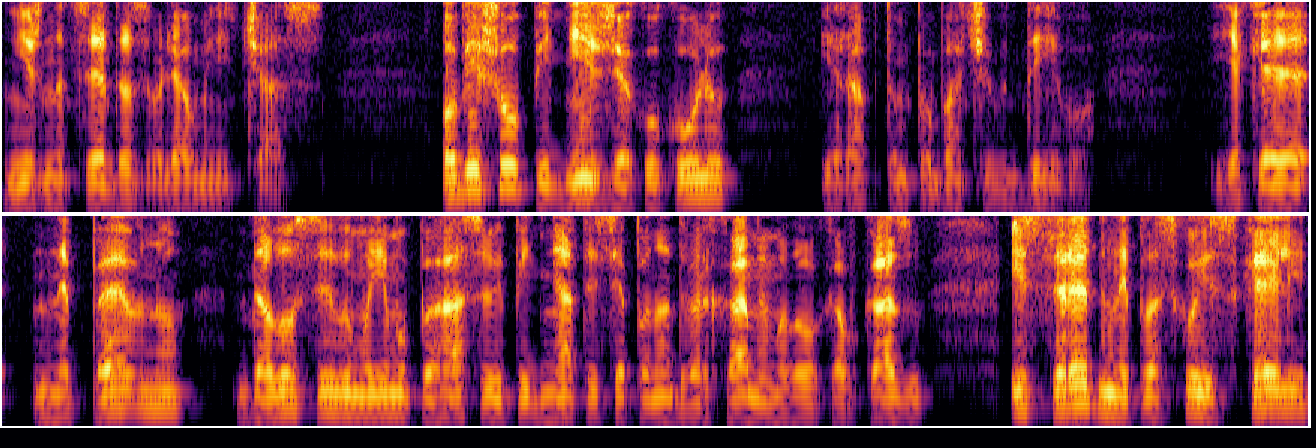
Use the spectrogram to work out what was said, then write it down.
ніж на це дозволяв мені час. Обійшов підніжжя кукулю і раптом побачив диво, яке непевно дало силу моєму Пегасові піднятися понад верхами Малого Кавказу, і з середини пласкої скелі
